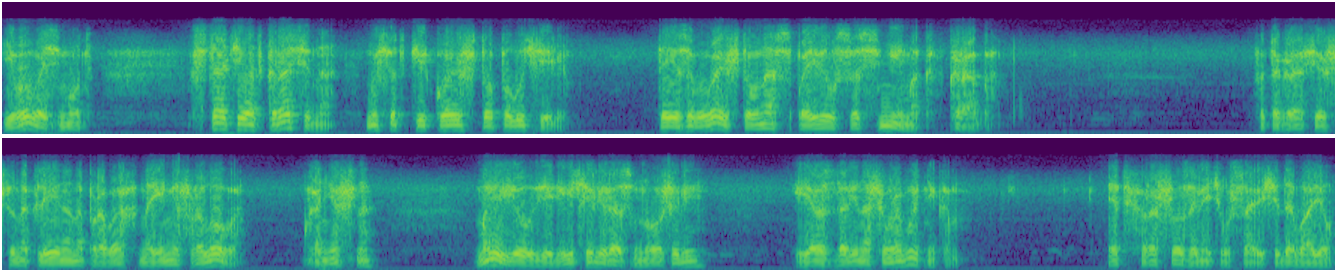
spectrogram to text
Его возьмут. Кстати, от Красина мы все-таки кое-что получили. Ты забываешь, что у нас появился снимок краба? Фотография, что наклеена на правах на имя Фролова. Конечно. Мы ее увеличили, размножили и раздали нашим работникам. Это хорошо, заметил Савич и добавил.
